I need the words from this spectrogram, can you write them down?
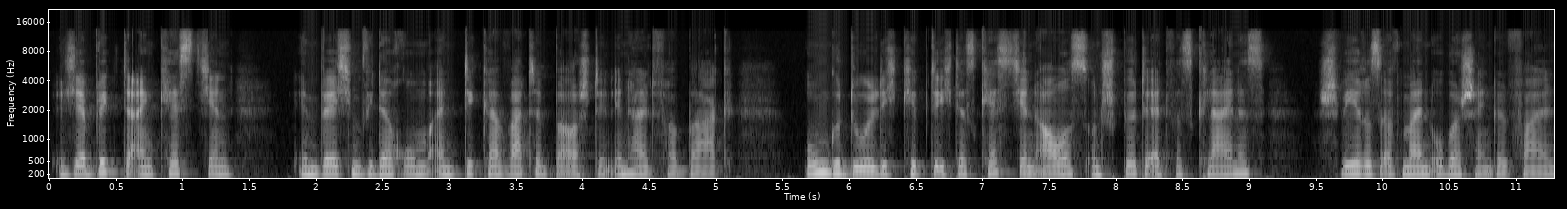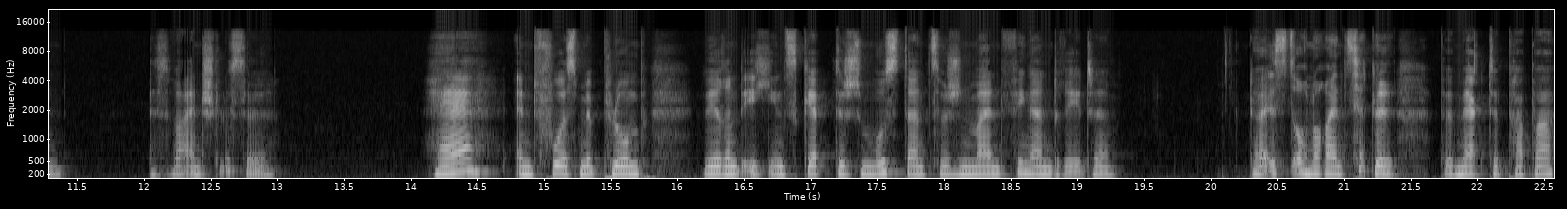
Ich erblickte ein Kästchen, in welchem wiederum ein dicker Wattebausch den Inhalt verbarg, Ungeduldig kippte ich das Kästchen aus und spürte etwas Kleines, Schweres auf meinen Oberschenkel fallen. Es war ein Schlüssel. Hä? entfuhr es mir plump, während ich ihn skeptisch musternd zwischen meinen Fingern drehte. Da ist auch noch ein Zettel, bemerkte Papa,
